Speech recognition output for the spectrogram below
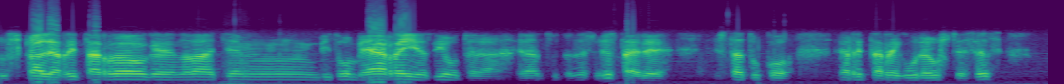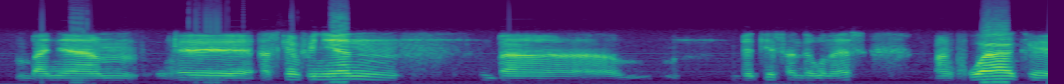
Euskal Herritarrok e, nola datxen dituen beharrei ez digutera erantzuten, ez, ez da ere estatuko herritarrek gure ustez, ez. Baina, e, azken finean, ba, beti esan duguna ez, bankuak, e,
